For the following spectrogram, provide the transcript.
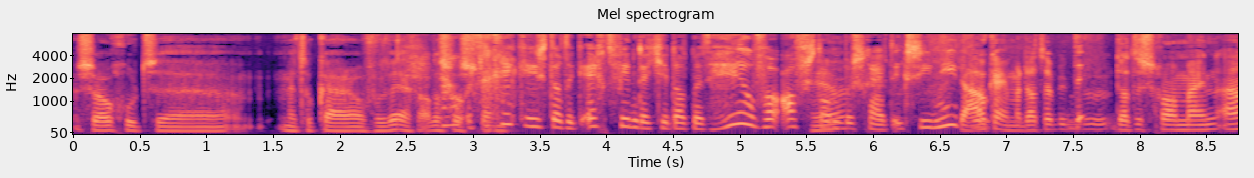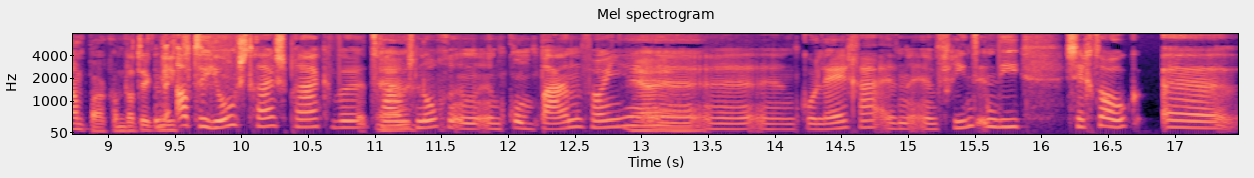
zo goed uh, met elkaar overweg. Alles nou, was het gekke is dat ik echt vind dat je dat met heel veel afstand beschrijft. Ik zie niet... Ja, oké, maar dat, heb ik, dat is gewoon mijn aanpak. Omdat ik niet... Atte Jongstra spraken we trouwens nog, een, een compaan van je. Uh, een collega en een vriend. En die zegt ook, hij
